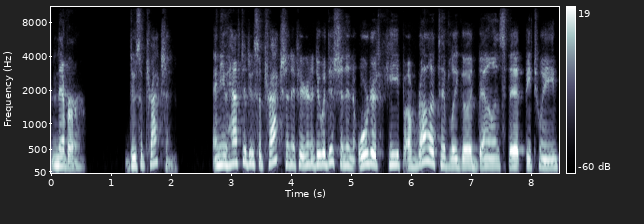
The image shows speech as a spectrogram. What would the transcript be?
never do subtraction. And you have to do subtraction if you're going to do addition in order to keep a relatively good balance fit between,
